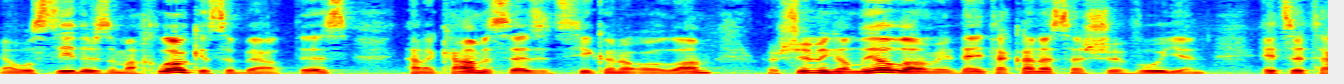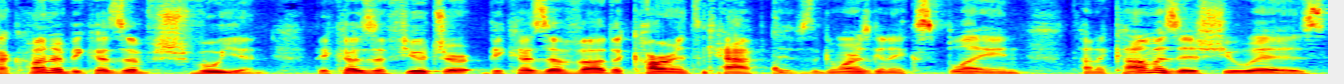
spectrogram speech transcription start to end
Now we'll see there's a machlokis about this. Hanakama says it's tikkun ha'olam. Rav Shimon Gamliel. It's a takana because of shvuyin, because of future, because of uh, the current captives. The Gemara is going to explain. Tanakama's issue is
